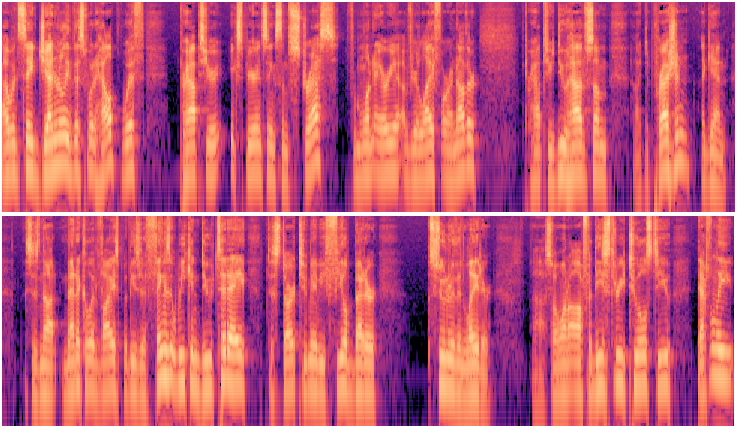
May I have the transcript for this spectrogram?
I would say generally this would help with perhaps you're experiencing some stress from one area of your life or another. Perhaps you do have some uh, depression. Again, this is not medical advice, but these are things that we can do today to start to maybe feel better sooner than later. Uh, so I want to offer these three tools to you. Definitely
